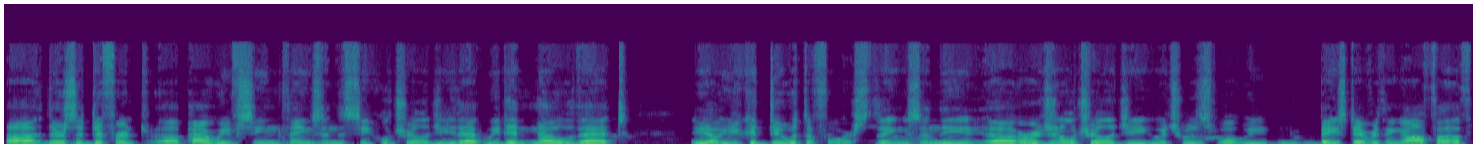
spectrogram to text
Uh, there's a different uh, power. We've seen things in the sequel trilogy that we didn't know that you know you could do with the force. Things in the original trilogy which was what we based everything off of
